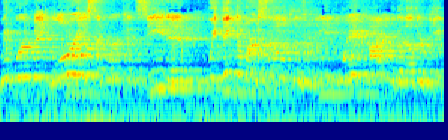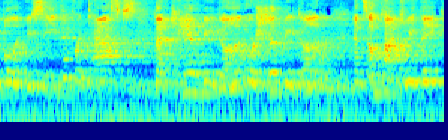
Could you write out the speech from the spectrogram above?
When we're vainglorious and we're conceited, we think of ourselves as being way higher than other people and we see different tasks that can be done or should be done. And sometimes we think,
